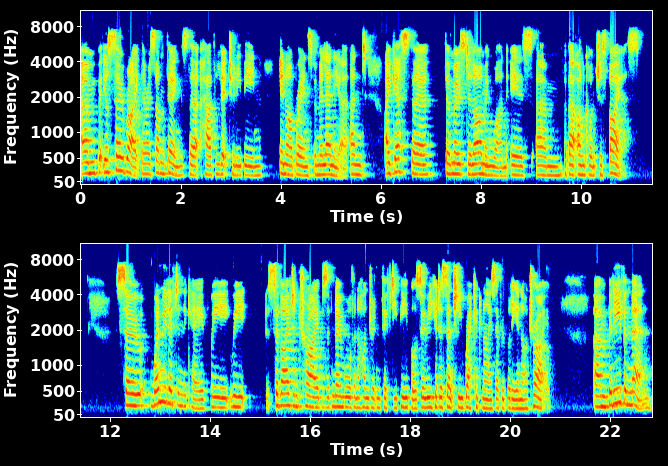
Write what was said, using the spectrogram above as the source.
Um, but you're so right. There are some things that have literally been in our brains for millennia, and I guess the the most alarming one is um, about unconscious bias. So when we lived in the cave, we we survived in tribes of no more than 150 people, so we could essentially recognize everybody in our tribe. Um, but even then,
